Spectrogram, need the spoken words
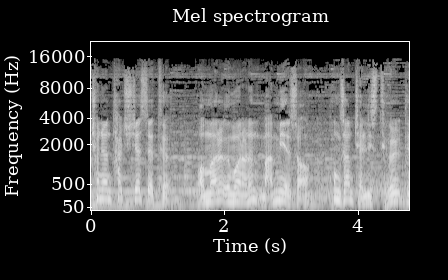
천연 탈취제 세트. 엄마를 응원하는 만미에서 홍삼 젤리 스틱을 드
